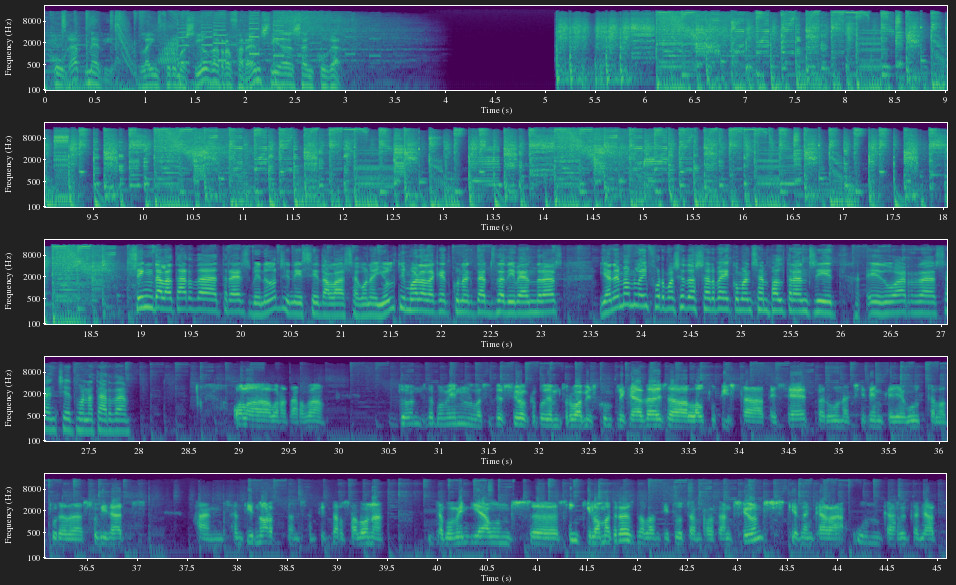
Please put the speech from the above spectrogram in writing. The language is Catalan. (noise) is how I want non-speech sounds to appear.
Cugat Mèdia, la informació de referència a Sant Cugat. Cinc de la tarda, 3 minuts, inici de la segona i última hora d'aquest Connectats de divendres. I anem amb la informació de servei. Comencem pel trànsit. Eduard Sánchez, bona tarda. Hola, bona tarda. Doncs, de moment, la situació que podem trobar més complicada és a l'autopista P7 per un accident que hi ha hagut a l'altura de Sobirats en sentit nord, en sentit Barcelona. De moment hi ha uns eh, 5 quilòmetres de lentitud amb retencions, queda encara un carrer tallat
